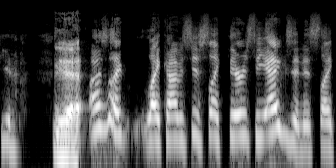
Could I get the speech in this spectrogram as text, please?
You know, Yeah. I was like, like I was just like, there's the exit. It's like,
